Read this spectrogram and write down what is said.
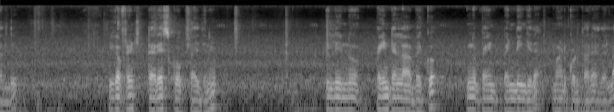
ಬಂದು. ಈಗ ಫ್ರೆಂಡ್ಸ್ ಟೆರೇಸ್ಗೆ ಹೋಗ್ತಾ ಇದ್ದೀನಿ. ಇಲ್ಲಿ ಇನ್ನೂ ಪೇಂಟ್ ಎಲ್ಲ ಆಗಬೇಕು ಇನ್ನು ಪೇಂಟ್ ಪೆಂಡಿಂಗ್ ಇದೆ. ಮಾಡಿಕೊಡ್ತಾರೆ ಅದೆಲ್ಲ.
